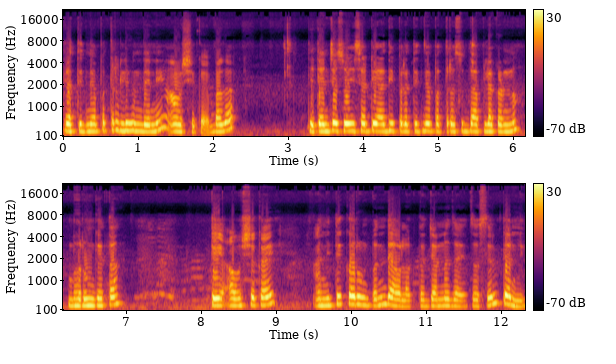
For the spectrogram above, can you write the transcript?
प्रतिज्ञापत्र लिहून देणे आवश्यक आहे. बघा ते त्यांच्या सोयीसाठी आधी प्रतिज्ञापत्रसुद्धा आपल्याकडनं भरून घेतात. ते आवश्यक आहे आणि ते करून पण द्यावं लागतं ज्यांना जायचं असेल त्यांनी.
